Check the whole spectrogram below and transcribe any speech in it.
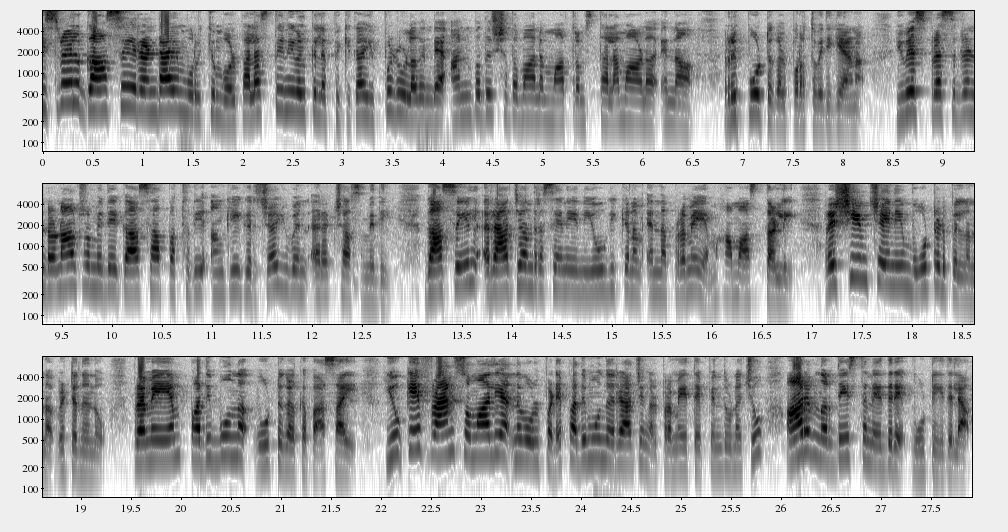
Israel ഗാസയെ രണ്ടായി മുറിക്കുമ്പോൾ പലസ്തീനികൾക്ക് ലഭിക്കുക ഇപ്പോഴുള്ളതിന്റെ അൻപത് ശതമാനം മാത്രം സ്ഥലമാണ് എന്ന റിപ്പോർട്ടുകൾ പുറത്തുവരികയാണ്. യു എസ് പ്രസിഡന്റ് ഡൊണാൾഡ് ട്രംപിന്റെ ഗാസ പദ്ധതി അംഗീകരിച്ച യു എൻ രക്ഷാസമിതി. ഗാസയിൽ രാജ്യാന്തര സേനയെ നിയോഗിക്കണം എന്ന പ്രമേയം ഹമാസ് തള്ളി. റഷ്യയും ചൈനയും വോട്ടെടുപ്പിൽ നിന്ന് വിട്ടുനിന്നു. പ്രമേയം പതിമൂന്ന് വോട്ടുകൾക്ക് പാസായി. യു കെ ഫ്രാൻസ് സൊമാലിയ എന്നിവ ഉൾപ്പെടെ പതിമൂന്ന് രാജ്യങ്ങൾ പ്രമേയത്തെ പിന്തുണച്ചു. ആരും നിർദ്ദേശത്തിനെതിരെ വോട്ട് ചെയ്തില്ല.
